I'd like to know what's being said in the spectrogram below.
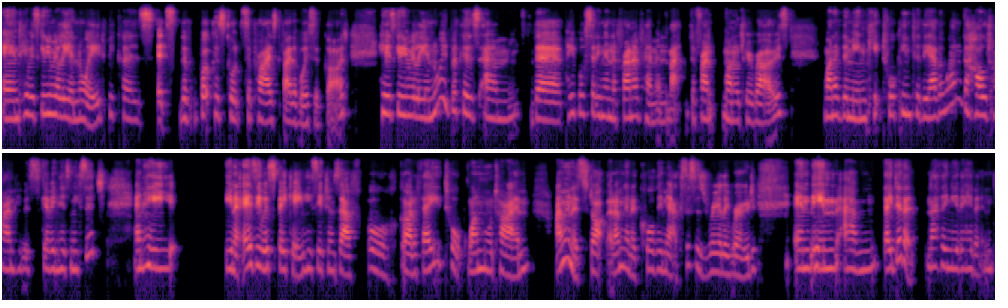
and he was getting really annoyed because it's the book is called "Surprised by the Voice of God." He was getting really annoyed because um, the people sitting in the front of him, and like the front one or two rows, one of the men kept talking to the other one the whole time he was giving his message, and he you know, as he was speaking, he said to himself, Oh God, if they talk one more time, I'm going to stop and I'm going to call them out because this is really rude. And then um, they didn't, nothing ever happened.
